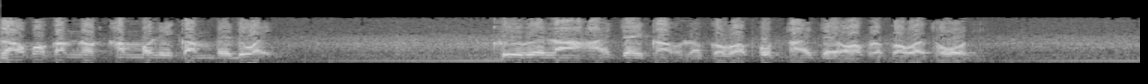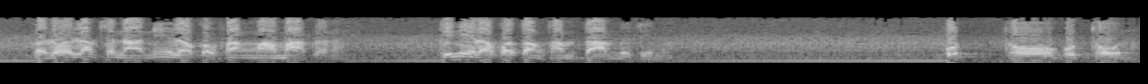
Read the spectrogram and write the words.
เราก็กำหนดคำบริกรรมไปด้วย คือเวลาหายใจเข้าเราก็ว่าพุทธหายใจออกแล้วก็ว่าโทษก็โดยลักษณะนี้เราก็ฟังมามากแล้วนะที่นี่เราก็ต้องทำตามด้วยสิพุทโธพุทโธนะ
